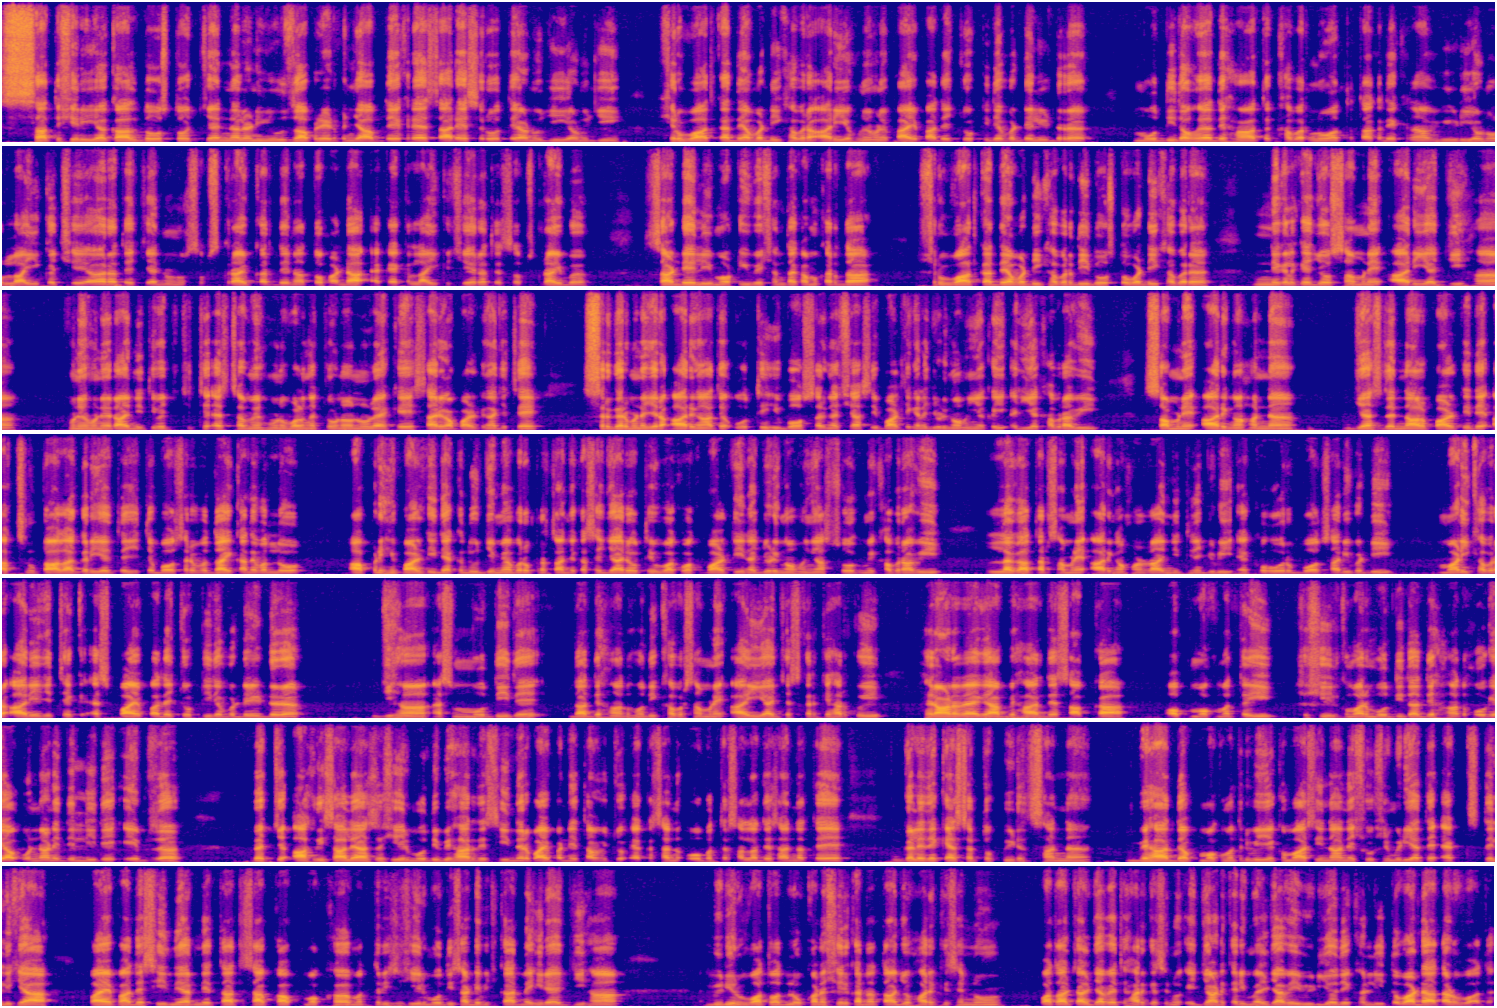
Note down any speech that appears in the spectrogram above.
ਸਤਿ ਸ਼੍ਰੀ ਅਕਾਲ ਦੋਸਤੋ, channel news update Punjab ਦੇਖ ਰਹੇ ਸਾਰੇ ਸਰੋਤਿਆਂ ਨੂੰ ਜੀ ਆਣੂ ਜੀ। ਸ਼ੁਰੂਆਤ ਕਰਦੇ ਆ ਵੱਡੀ ਖਬਰ ਆ ਰਹੀ ਹੈ। ਹੁਣੇ ਹੁਣੇ ਭਾਜਪਾ ਦੇ ਚੋਟੀ ਦੇ ਵੱਡੇ ਲੀਡਰ ਮੋਦੀ ਦਾ ਹੋਇਆ ਦੇਹਾਂਤ। ਖਬਰ ਨੂੰ ਅੰਤ ਤੱਕ ਦੇਖਣਾ, ਵੀਡੀਓ ਨੂੰ ਲਾਈਕ ਸ਼ੇਅਰ ਅਤੇ ਚੈਨਲ ਨੂੰ ਸਬਸਕ੍ਰਾਈਬ ਕਰ ਦੇਣਾ। ਤੁਹਾਡਾ ਇੱਕ ਇੱਕ ਲਾਈਕ ਸ਼ੇਅਰ ਅਤੇ ਸਬਸਕ੍ਰਾਈਬ ਸਾਡੇ ਲਈ ਮੋਟੀਵੇਸ਼ਨ ਦਾ ਕੰਮ ਕਰਦਾ। ਸ਼ੁਰੂਆਤ ਕਰਦੇ ਆ ਵੱਡੀ ਖਬਰ ਦੀ। ਦੋਸਤੋ, ਵੱਡੀ ਖਬਰ ਨਿਕਲ ਕੇ ਜੋ ਸਾਹਮਣੇ ਆ ਰਹੀ ਹੈ ਜੀ ਹਾਂ ਹੁਣੇ ਹੁਣੇ ਰਾਜਨੀਤੀ ਵਿੱਚ ਜਿੱਥੇ ਇਸ ਸਮੇਂ ਹੋਣ ਵਾਲੀਆਂ ਚੋਣਾਂ ਨੂੰ ਲੈ ਕੇ ਸਾਰੀਆਂ ਪਾਰਟੀਆਂ ਜਿੱਥੇ ਸਰਗਰਮ ਨਜ਼ਰ ਆ ਰਹੀਆਂ ਤੇ ਉੱਥੇ ਹੀ ਬਹੁਤ ਸਾਰੀਆਂ ਸਿਆਸੀ ਪਾਰਟੀਆਂ ਨਾਲ ਜੁੜੀਆਂ ਹੋਈਆਂ, ਕਈ ਅਜਿਹੀਆਂ ਖਬਰਾਂ ਵੀ ਸਾਹਮਣੇ ਆ ਰਹੀਆਂ ਹਨ, ਜਿਸ ਦੇ ਨਾਲ ਪਾਰਟੀ ਦੇ ਅਕਸ ਨੂੰ ਢਾਹ ਲੱਗ ਰਹੀ ਹੈ ਤੇ ਜਿੱਥੇ ਬਹੁਤ ਸਾਰੇ ਵਿਧਾਇਕਾਂ ਦੇ ਵੱਲੋਂ ਆਪਣੀ ਹੀ ਪਾਰਟੀ ਦੇ ਇੱਕ ਦੂਜੇ ਮੈਂਬਰ ਉੱਪਰ ਤੰਜ ਕੱਸੇ ਜਾ ਰਹੇ, ਉੱਥੇ ਵੱਖ-ਵੱਖ ਪਾਰਟੀ ਨਾਲ ਜੁੜੀਆਂ ਹੋਈਆਂ, ਸੋਗਮੀ ਖਬਰਾਂ ਵੀ ਲਗਾਤਾਰ ਸਾਹਮਣੇ ਆ ਰਹੀਆਂ ਹੁਣ। ਰਾਜਨੀਤੀ ਨਾਲ ਜੁੜੀ ਇੱਕ ਹੋਰ ਬਹੁਤ ਸਾਰੀ ਵੱਡੀ, ਮਾੜੀ ਖਬਰ ਆ ਰਹੀ ਹੈ, ਜਿੱਥੇ ਇੱਕ ਇਸ ਭਾਜਪਾ ਦੇ ਚੋਟੀ ਦੇ ਵੱਡੇ ਲੀਡਰ ਜੀ ਹਾਂ ਇਸ ਮੋਦੀ ਦੇ ਦਾ ਦੇਹਾਂਤ ਹੋਣ ਦੀ ਖਬਰ ਸਾਹਮਣੇ ਆਈ ਹੈ ਜਿਸ ਕਰਕੇ ਹਰ ਕੋਈ ਹੈਰਾਨ ਰਹਿ ਗਿਆ। ਬਿਹਾਰ ਦੇ ਸਾਬਕਾ ਉਪ ਮੁੱਖ ਮੰਤਰੀ ਸੁਸ਼ੀਲ ਕੁਮਾਰ ਮੋਦੀ ਦਾ ਦੇਹਾਂਤ ਹੋ ਗਿਆ। ਉਹਨਾਂ ਨੇ ਦਿੱਲੀ ਦੇ ਏਮਜ਼ ਵਿੱਚ ਆਖਰੀ ਸਾਲ ਲਿਆ। ਸੁਸ਼ੀਲ ਮੋਦੀ ਬਿਹਾਰ ਦੇ ਸੀਨੀਅਰ ਭਾਜਪਾ ਨੇਤਾਵਾਂ ਵਿੱਚੋਂ ਇੱਕ ਸਨ। ਉਹ 72 ਸਾਲਾਂ ਦੇ ਸਨ ਅਤੇ ਗਲੇ ਦੇ ਕੈਂਸਰ ਤੋਂ ਪੀੜਤ ਸਨ। ਬਿਹਾਰ ਦੇ ਉਪ ਮੁੱਖ ਮੰਤਰੀ ਵਿਜੇ ਕੁਮਾਰ ਸਿਨਹਾ ਨੇ ਸੋਸ਼ਲ ਮੀਡੀਆ ਤੇ ਐਕਸ ਤੇ ਲਿਖਿਆ ਭਾਜਪਾ ਦੇ ਸੀਨੀਅਰ ਨੇਤਾ ਤੇ ਸਾਬਕਾ ਉਪ ਮੁੱਖ ਮੰਤਰੀ ਸੁਸ਼ੀਲ ਮੋਦੀ ਸਾਡੇ ਵਿਚਕਾਰ ਨਹੀਂ ਰਹੇ। ਜੀ ਹਾਂ, ਵੀਡੀਓ ਨੂੰ ਵੱਧ ਤੋਂ ਵੱਧ ਲੋਕਾਂ ਨਾਲ ਸ਼ੇਅਰ ਕਰਨਾ ਤਾਂ ਜੋ ਹਰ ਕਿਸੇ ਨੂੰ ਪਤਾ ਚੱਲ ਜਾਵੇ ਤੇ ਹਰ ਕਿਸੇ ਨੂੰ ਇਹ ਜਾਣਕਾਰੀ ਮਿਲ ਜਾਵੇ। ਵੀਡੀਓ ਦੇਖਣ ਲਈ ਤੁਹਾਡਾ ਧੰਨਵਾਦ।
